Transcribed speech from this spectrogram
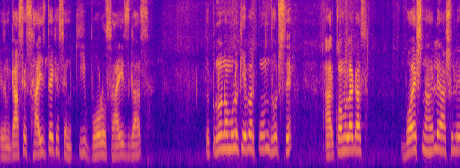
এরকম গাছের সাইজ দেখেছেন? কি বড় সাইজ গাছ। তো তুলনামূলক এবার কম ধরছে। আর কমলা গাছ বয়স না হলে আসলে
